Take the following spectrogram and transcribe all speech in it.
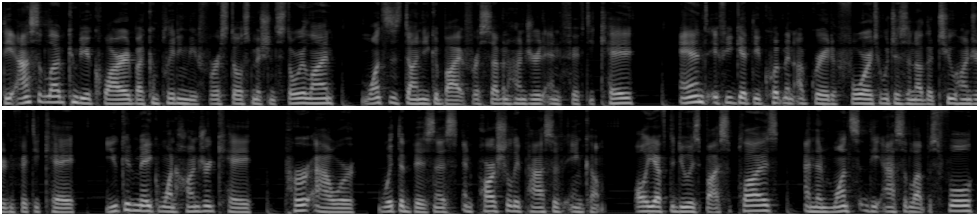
The Acid Lab can be acquired by completing the first dose mission storyline. Once it's done, you could buy it for 750k, and if you get the equipment upgrade for it, which is another 250k, you could make 100k per hour with the business and partially passive income. All you have to do is buy supplies, and then once the acid lab is full,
